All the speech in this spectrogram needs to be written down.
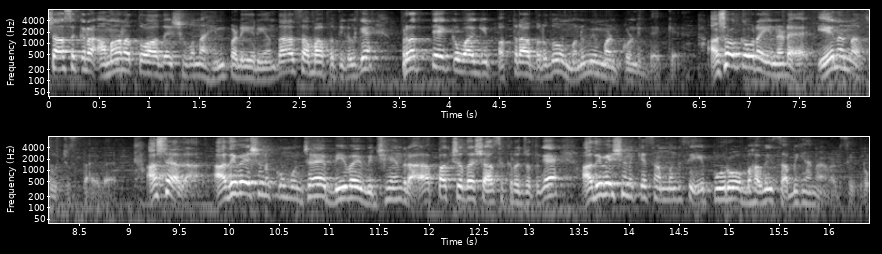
ಶಾಸಕರ ಅಮಾನತ್ವ ಆದೇಶವನ್ನ ಹಿಂಪಡೆಯಿರಿ ಅಂತ ಸಭಾಪತಿಗಳಿಗೆ ಪ್ರತ್ಯೇಕವಾಗಿ ಪತ್ರ ಬರೆದು ಮನವಿ ಮಾಡಿಕೊಂಡಿದ್ದಕ್ಕೆ ಅಶೋಕ್ ಅವರ ಈ ನಡೆ ಏನನ್ನ ಸೂಚಿಸ್ತಾ ಇದೆ? ಅಷ್ಟೇ ಅಲ್ಲ, ಅಧಿವೇಶನಕ್ಕೂ ಮುಂಚೆ ಬಿ ವೈ ವಿಜಯೇಂದ್ರ ಪಕ್ಷದ ಶಾಸಕರ ಜೊತೆಗೆ ಅಧಿವೇಶನಕ್ಕೆ ಸಂಬಂಧಿಸಿ ಪೂರ್ವಭಾವಿ ಸಭೆಯನ್ನ ನಡೆಸಿದ್ರು.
